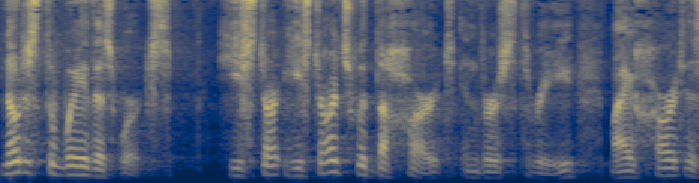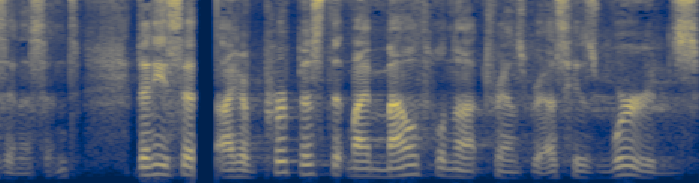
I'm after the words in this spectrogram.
notice the way this works. He, start, he starts with the heart in verse 3. My heart is innocent. Then he says, I have purposed that my mouth will not transgress. His words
